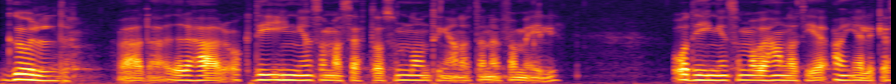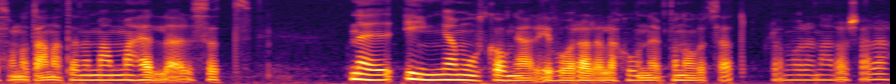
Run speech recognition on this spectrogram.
guld värda i det här och det är ingen som har sett oss som någonting annat än en familj. Och det är ingen som har behandlat Angelica som något annat än en mamma heller. Så att, nej, inga motgångar i våra relationer på något sätt bland våra nära och kära.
